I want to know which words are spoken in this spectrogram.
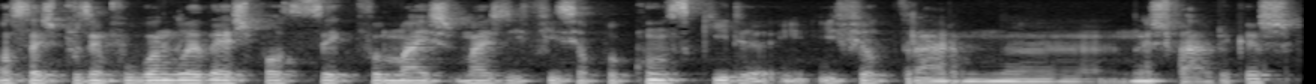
ou seja, por exemplo, o Bangladesh pode ser que foi mais, mais difícil para conseguir infiltrar-me na, nas fábricas.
